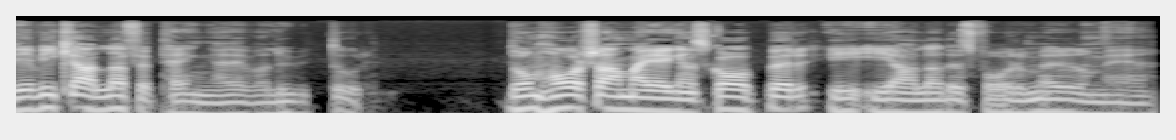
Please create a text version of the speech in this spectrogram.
Det vi kallar för pengar är valutor. De har samma egenskaper i, i alla dess former. De är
